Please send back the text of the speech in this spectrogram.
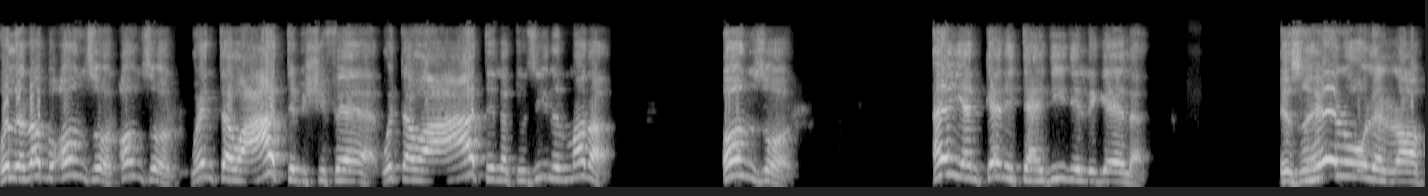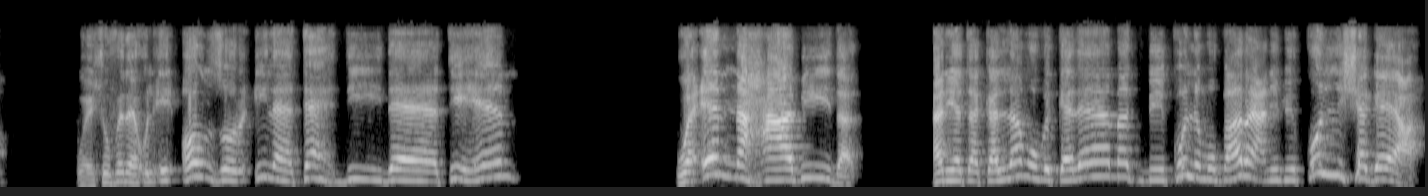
قول للرب انظر انظر وانت وعدت بالشفاء وانت وعدت انك تزيل المرض. انظر. ايا كان التهديد اللي جالك. اظهره للرب. وشوف هنا يقول إيه؟ انظر إلى تهديداتهم. وامنح عبيدك أن يتكلموا بكلامك بكل مجارة يعني بكل شجاعة.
